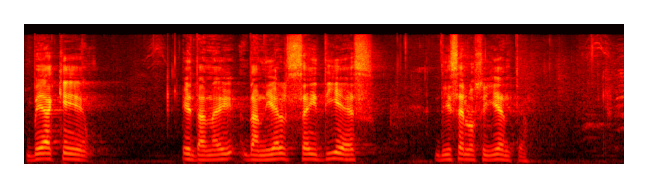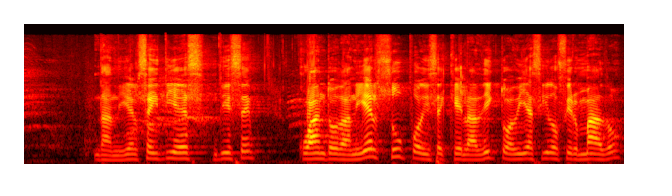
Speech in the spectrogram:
Vea que en Daniel 6.10 dice lo siguiente. Daniel 6.10 dice, cuando Daniel supo, dice que el adicto había sido firmado,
